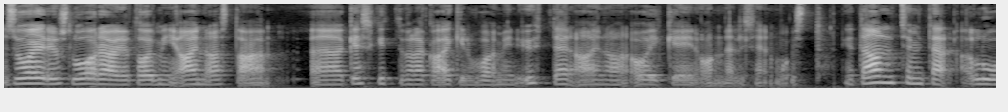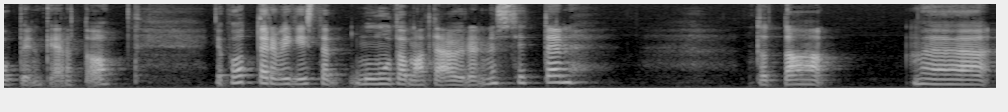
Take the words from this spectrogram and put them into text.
Ja suojelus luodaan ja toimii ainoastaan ää, keskittymällä kaikin voimin yhteen ainoaan oikein onnelliseen muistoon. Ja tämä on nyt se, mitä Lupin kertoo. Ja Pottervikistä muutama täydennys sitten. Tota, ää,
